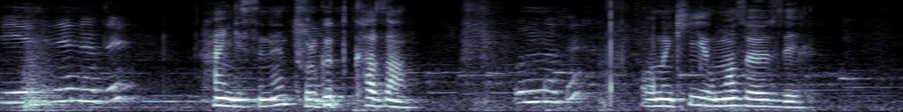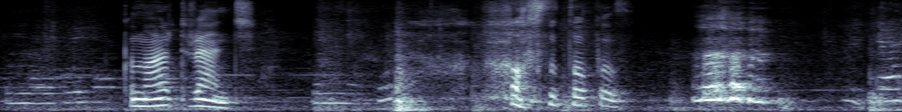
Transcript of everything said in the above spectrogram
Diğerinin adı? Hangisinin? Turgut Kazan. Bunun adı? Onunki Yılmaz Özdil. Bunun adı? Pınar Türenç. Bunun adı? Hafsı Topuz. Gel.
